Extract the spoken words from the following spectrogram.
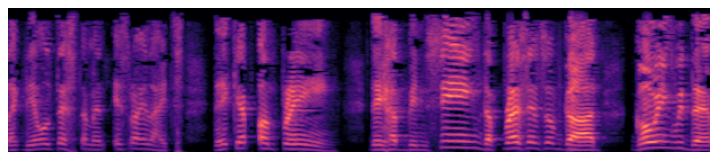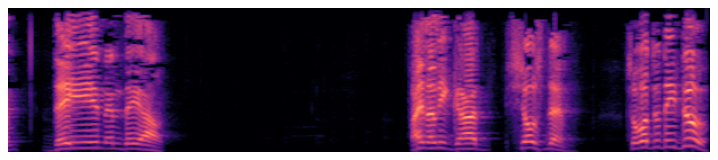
Like the Old Testament Israelites, they kept on praying. They have been seeing the presence of God going with them day in and day out. Finally, God shows them. So what do they do?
